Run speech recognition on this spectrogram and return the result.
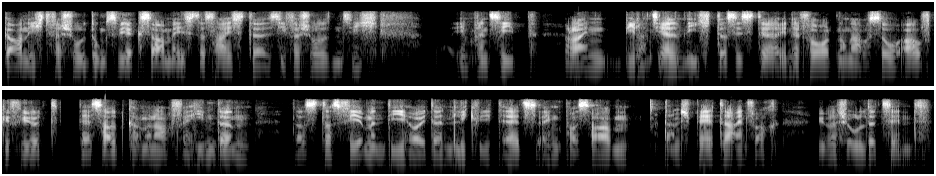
gar nicht verschuldungswirksam ist. Das heißt, äh, sie verschulden sich im Prinzip rein bilanziell nicht. Das ist äh, in der Verordnung auch so aufgeführt. Deshalb kann man auch verhindern, dass, dass Firmen, die heute einen Liquiditätsengpass haben, dann später einfach überschuldet sind.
